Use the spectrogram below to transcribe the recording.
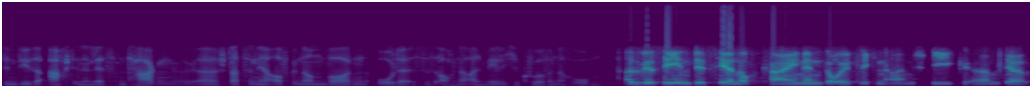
Sind diese acht in den letzten Tagen äh, stationär aufgenommen worden oder ist es auch eine allmähliche Kurve nach oben? Also wir sehen bisher noch keinen deutlichen Anstieg ähm, der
